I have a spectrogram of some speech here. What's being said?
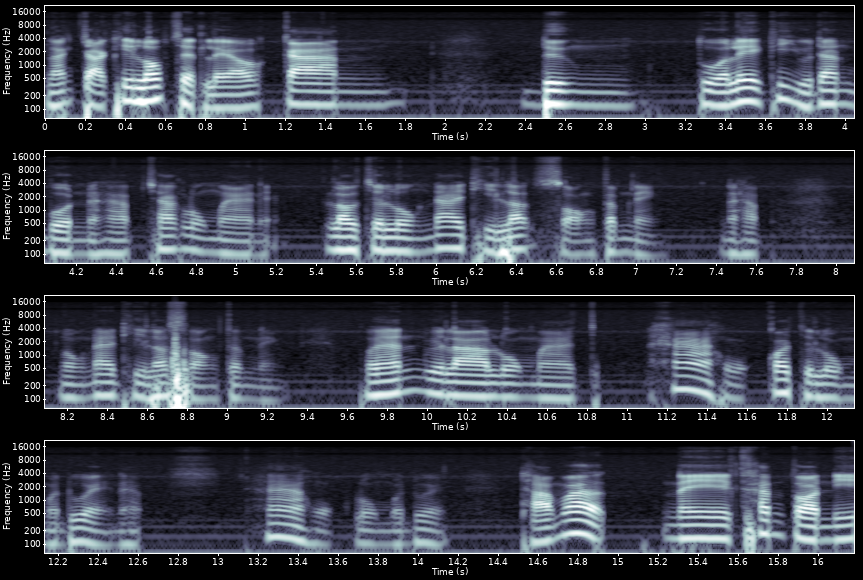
หลังจากที่ลบเสร็จแล้วการดึงตัวเลขที่อยู่ด้านบนนะครับ ชักลงมาเนี่ยเราจะลงได้ทีละ 2 ตำแหน่งนะครับ ลงได้ทีละ 2 ตำแหน่ง เพราะฉะนั้นเวลาลงมา 5 6 ก็จะลงมาด้วยนะครับ 5 6 ลงมาด้วย ถามว่าในขั้นตอนนี้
